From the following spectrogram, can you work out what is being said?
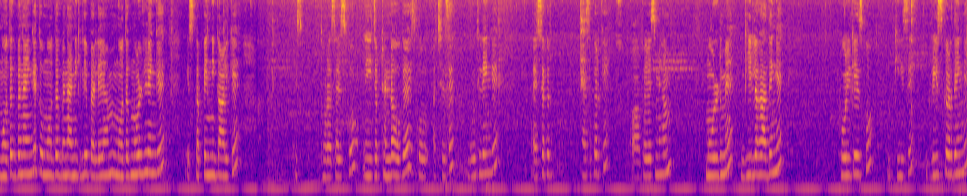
मोदक बनाएँगे। तो मोदक बनाने के लिए पहले हम मोदक मोल्ड लेंगे। इसका पिन निकाल के इस थोड़ा सा इसको ये जब ठंडा हो गया इसको अच्छे से गूँथ लेंगे। ऐसा कर, ऐसा करके और फिर इसमें हम मोल्ड में घी लगा देंगे। खोल के इसको घी से ग्रीस कर देंगे।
